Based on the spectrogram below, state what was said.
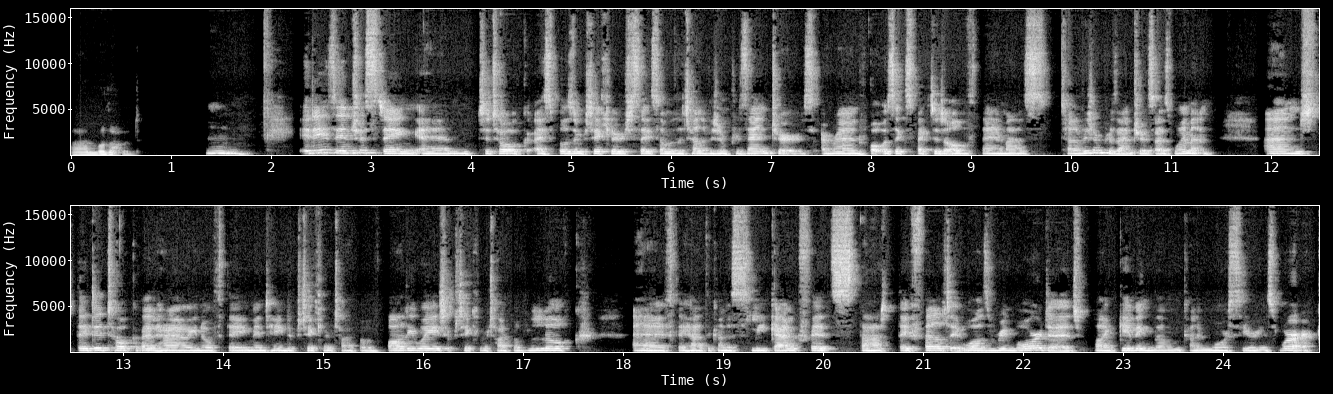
uh, motherhood. Mm. It is interesting um, to talk, I suppose, in particular, to say some of the television presenters around what was expected of them as television presenters, as women. And they did talk about how, you know, if they maintained a particular type of body weight, a particular type of look, uh, if they had the kind of sleek outfits, that they felt it was rewarded by giving them kind of more serious work.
